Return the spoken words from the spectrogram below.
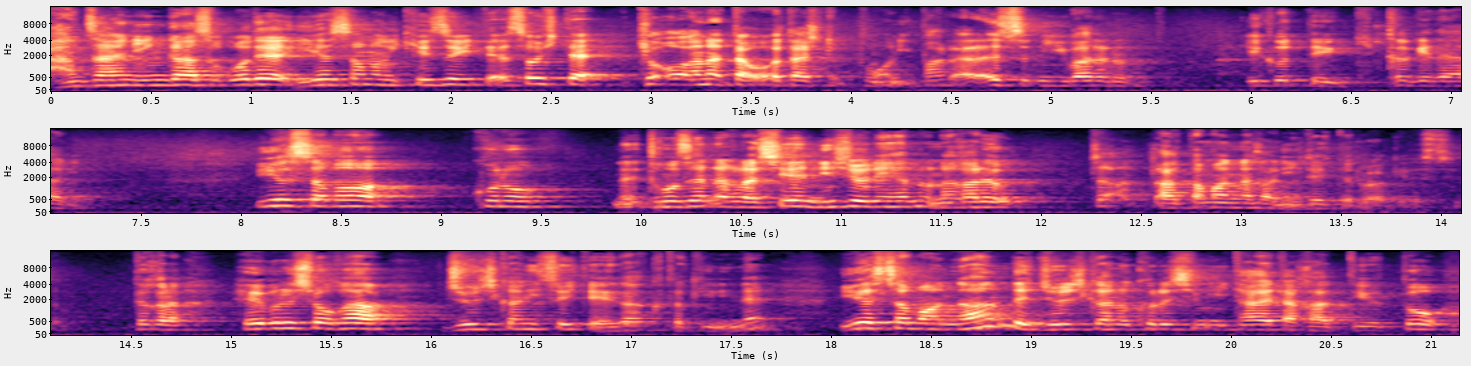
犯罪人がそこでイエス様に気づいてそして今日あなたは私と共にパラダイスに言われる行くっていうきっかけでありイエス様はこの、ね、当然ながら支援22編の流れをちゃんと頭の中に入れてるわけですよだからヘブル書が十字架について描く時にねイエス様は何で十字架の苦しみに耐えたかっていうと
